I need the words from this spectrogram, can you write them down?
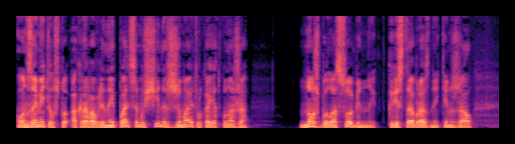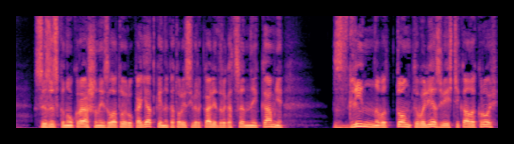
Он заметил, что окровавленные пальцы мужчины сжимают рукоятку ножа. Нож был особенный, крестообразный кинжал — с изысканно украшенной золотой рукояткой, на которой сверкали драгоценные камни. С длинного тонкого лезвия истекала кровь,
